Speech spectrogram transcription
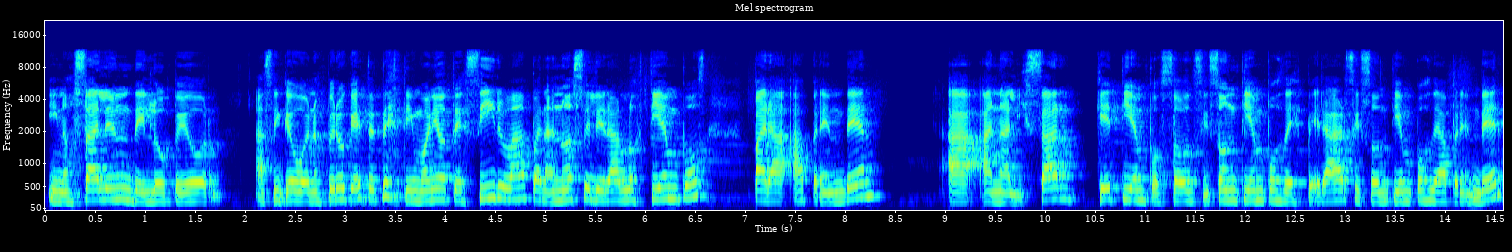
y nos salen de lo peor. Así que bueno, espero que este testimonio te sirva para no acelerar los tiempos para aprender a analizar qué tiempos son, si son tiempos de esperar, si son tiempos de aprender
